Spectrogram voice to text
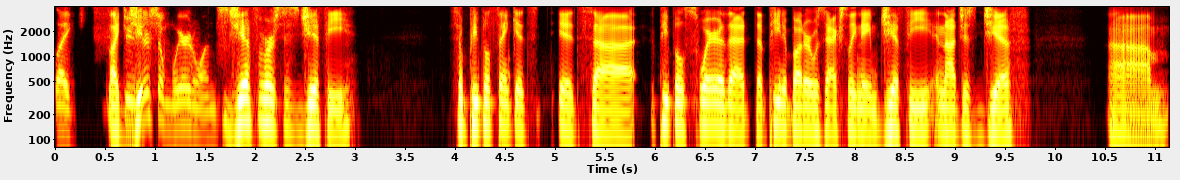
like Like dude Ji- there's some weird ones Jiff versus Jiffy. So people think it's it's uh people swear that the peanut butter was actually named Jiffy and not just Jif. Um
